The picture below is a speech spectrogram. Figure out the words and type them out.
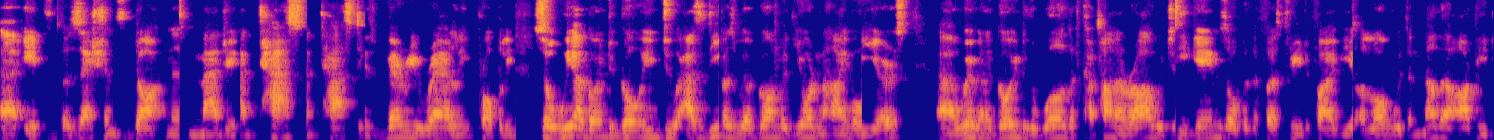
Uh, its possessions, darkness, magic, fantastic, fantastic is very rarely properly. So we are going to go into as deep as we have gone with Jotunheim over years. Uh, we're going to go into the world of Katana Ra, which is games over the first three to five years, along with another RPG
